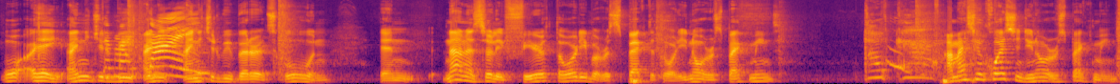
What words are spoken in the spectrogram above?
Well, hey, I need you to be. mic I need. I need you to be better at school and and not necessarily fear authority, but respect authority. You know what respect means? I'm asking a question. Do you know what respect means?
